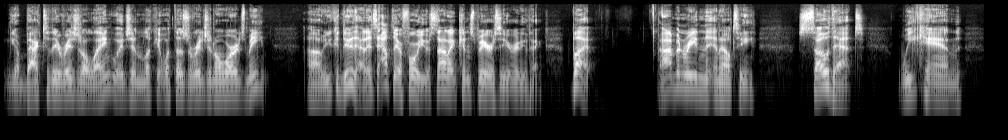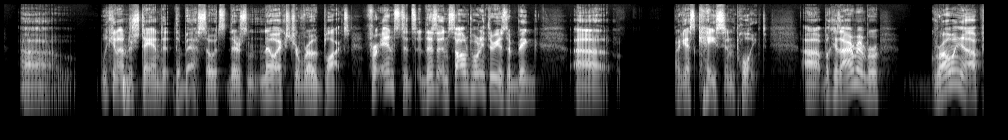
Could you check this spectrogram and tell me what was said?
you know back to the original language and look at what those original words mean. Um, you can do that. It's out there for you. It's not a conspiracy or anything. But I've been reading the NLT so that we can uh, we can understand it the best. So it's there's no extra roadblocks. For instance, this in Psalm 23 is a big, uh, I guess, case in point uh, because I remember growing up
